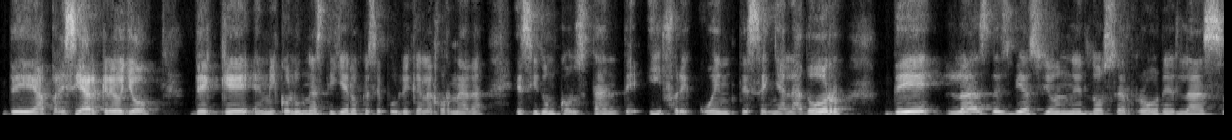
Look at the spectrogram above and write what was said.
de apreciar, creo yo, de que en mi columna astillero que se publica en la jornada he sido un constante y frecuente señalador de las desviaciones, los errores, las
